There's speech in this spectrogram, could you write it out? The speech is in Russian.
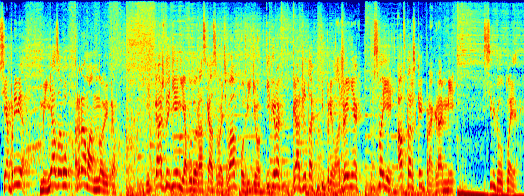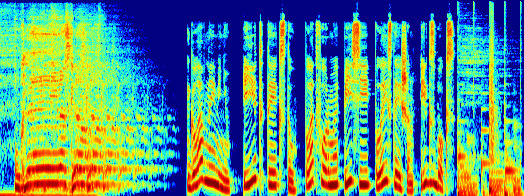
Всем привет! Меня зовут Роман Новиков. И каждый день я буду рассказывать вам о видеоиграх, гаджетах и приложениях в своей авторской программе «Синглплеер». Okay, let's go. Главное меню. It Takes Two. Платформы PC, PlayStation, Xbox.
